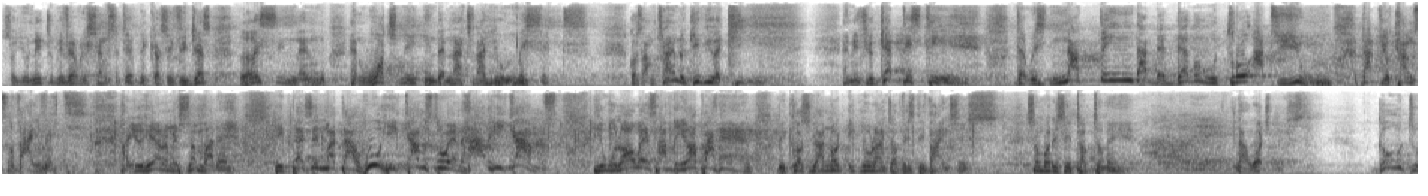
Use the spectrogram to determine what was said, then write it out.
So you need to be very sensitive because if you just listen and, and watch me in the natural, you miss it. Because I'm trying to give you a key And if you get this key, there is nothing that the devil will throw at you that you can't survive it. Are you hearing me, somebody? It doesn't matter who he comes through and how he comes, you will always have the upper hand because you are not ignorant of his devices. Somebody say, Talk to me. Now, watch this. Go to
